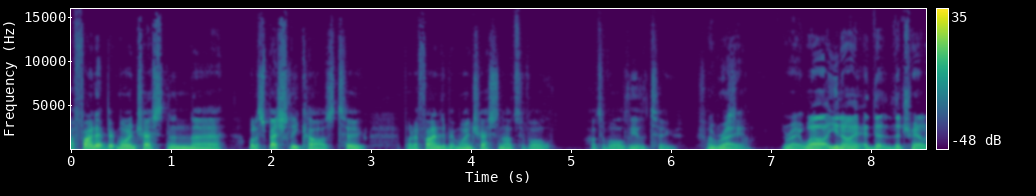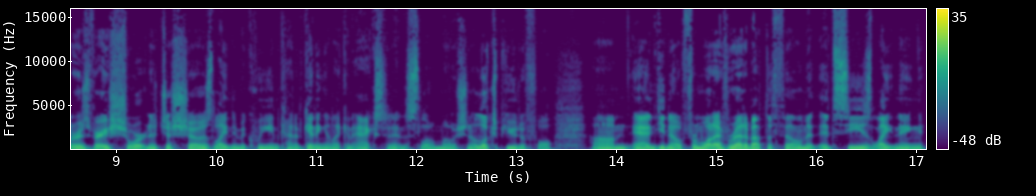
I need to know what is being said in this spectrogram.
I find it a bit more interesting than uh, well, especially Cars too. But I find it a bit more interesting out of all out of all the other two. Films, Right. so. Right. Well, you know, the the trailer is very short and it just shows Lightning McQueen kind of getting in like an accident in slow motion. It looks beautiful, um, and you know, from what I've read about the film, it, it sees Lightning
